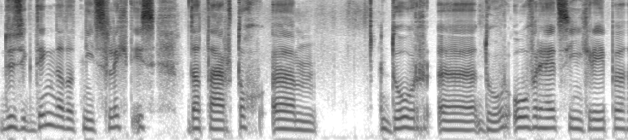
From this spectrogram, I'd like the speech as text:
dus ik denk dat het niet slecht is dat daar toch. Um, door, uh, door overheidsingrepen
